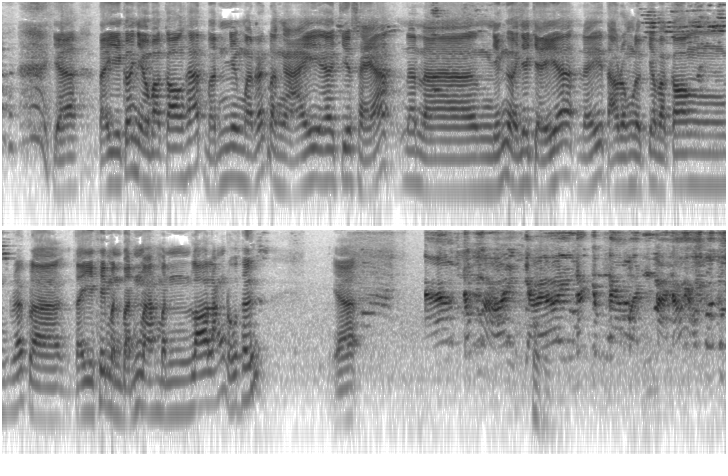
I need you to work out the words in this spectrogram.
Dạ tại vì có nhiều bà con hết bệnh nhưng mà rất là ngại ờ, chia sẻ. Nên là những người như chị á để tạo động lực cho bà con rất là tại vì khi mình bệnh mà mình lo lắng đủ thứ. Dạ. À đúng rồi. Trời ơi nói chung ra bệnh mà nói không có thuốc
